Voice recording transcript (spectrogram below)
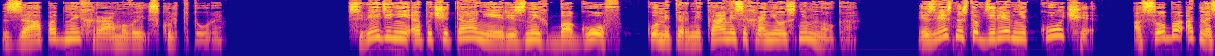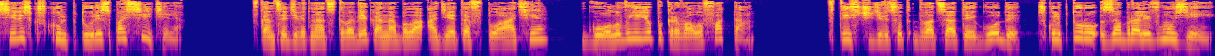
западной храмовой скульптуры. Сведений о почитании резных богов коми-пермяками сохранилось немного. Известно, что в деревне Коче особо относились к скульптуре Спасителя. В конце XIX века она была одета в платье, голову ее покрывала фата. В 1920-е годы скульптуру забрали в музей,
